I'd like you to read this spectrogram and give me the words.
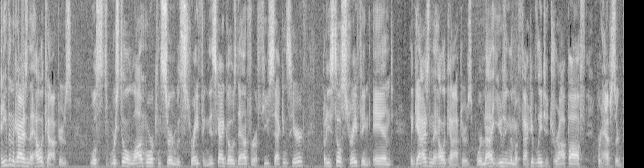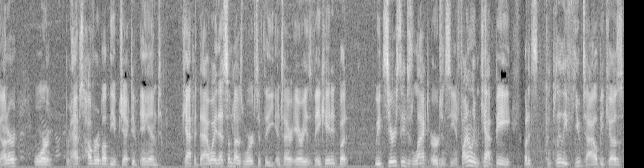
And even the guys in the helicopters were still a lot more concerned with strafing. This guy goes down for a few seconds here, but he's still strafing, and the guys in the helicopters were not using them effectively to drop off perhaps their gunner or perhaps hover above the objective and cap it that way. That sometimes works if the entire area is vacated, but we seriously just lacked urgency. And finally we cap B, but it's completely futile because,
